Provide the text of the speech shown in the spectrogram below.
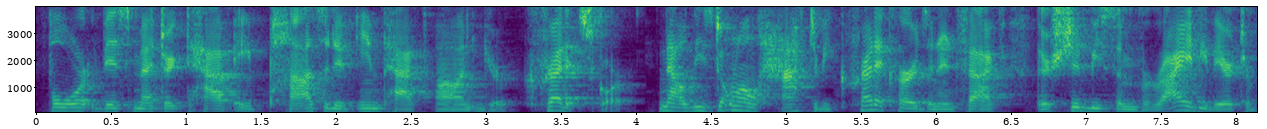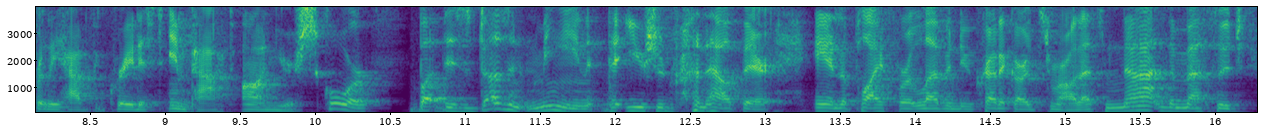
for this metric to have a positive impact on your credit score. Now, these don't all have to be credit cards. And in fact, there should be some variety there to really have the greatest impact on your score. But this doesn't mean that you should run out there and apply for 11 new credit cards tomorrow. That's not the message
